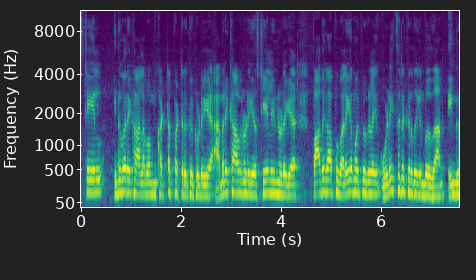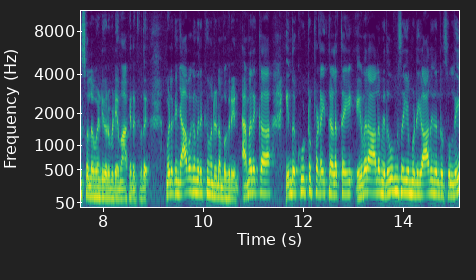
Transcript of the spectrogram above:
ஸ்டேல் இதுவரை காலமும் கட்டப்பட்டிருக்கக்கூடிய அமெரிக்காவினுடைய ஸ்டேலினுடைய பாதுகாப்பு வலையமைப்புகளை உழைத்திருக்கிறது என்பதுதான் இங்கு சொல்ல வேண்டிய ஒரு விடயமாக இருக்கிறது. உங்களுக்கு ஞாபகம் இருக்கும் என்று நம்புகிறேன். அமெரிக்கா இந்த கூட்டுப்படை தளத்தை எவராலும் எதுவும் செய்ய முடியாது என்று சொல்லி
